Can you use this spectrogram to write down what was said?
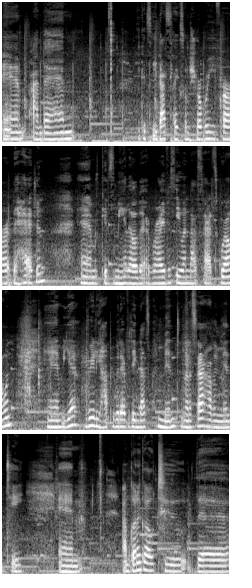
Um, and then you can see that's like some shrubbery for the hedging. Um, it gives me a little bit of privacy when that starts growing. Um, yeah really happy with everything that's my mint. I'm gonna start having mint tea um, I'm gonna go to the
